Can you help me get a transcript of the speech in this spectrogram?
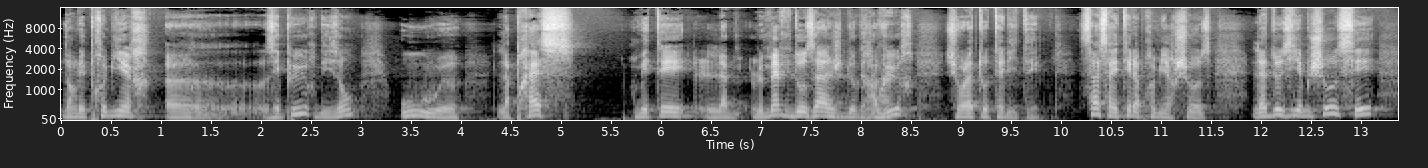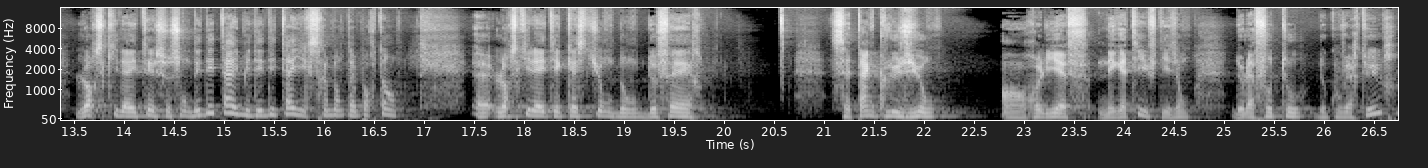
dans les premières euh, épures, disons, où euh, la presse mettait le même dosage de gravure sur la totalité. Ça, ça a été la première chose. La deuxième chose, c'est lorsqu'il a été, ce sont des détails, mais des détails extrêmement importants. Euh, lorsqu'il a été question donc de faire cette inclusion en relief négatif, disons, de la photo de couverture,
